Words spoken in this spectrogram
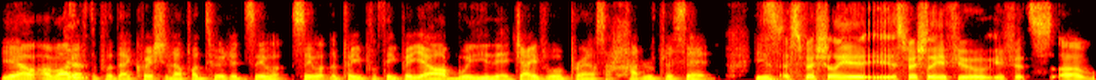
Yeah, I I might have to put that question up on Twitter and see what see what the people think. But yeah, I'm with you there. James Ward-Prowse, hundred percent. He's Especially, especially if you if it's um,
